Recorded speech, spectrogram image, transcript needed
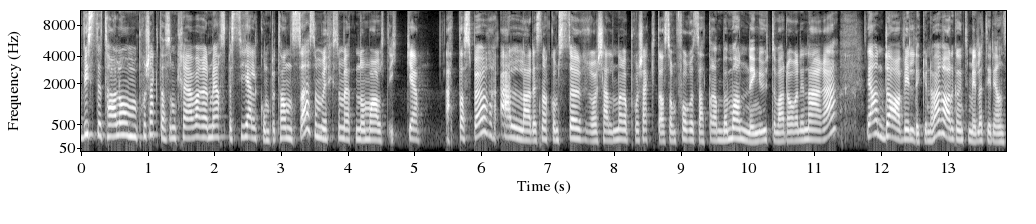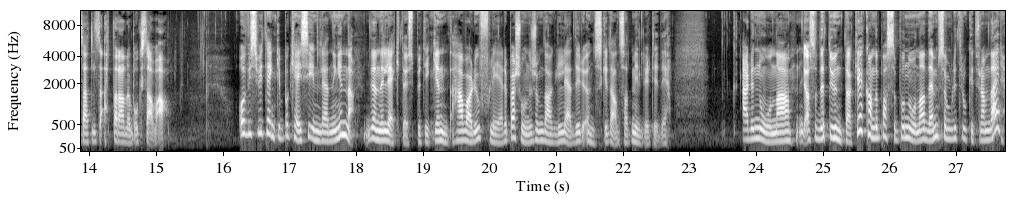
hvis det taler om prosjekter som krever en mer spesiell kompetanse, som virksomheten normalt ikke etterspør, eller det er snakk om større og sjeldnere prosjekter som forutsetter en bemanning utover det ordinære, ja, da vil det kunne være adgang til midlertidig ansettelse etter denne bokstaven A. Og hvis vi tenker på case i innledningen, da, denne leketøysbutikken. Her var det jo flere personer som daglig leder ønsket ansatt midlertidig. Er det noen av Altså dette unntaket, kan det passe på noen av dem som blir trukket fram der?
